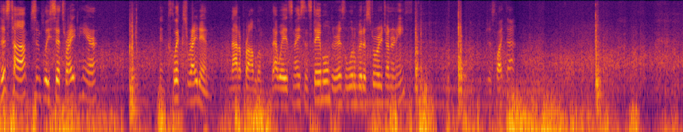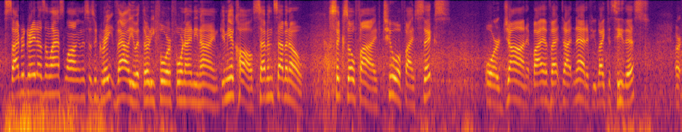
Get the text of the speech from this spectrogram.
this top simply sits right here and clicks right in. Not a problem. That way it's nice and stable. There is a little bit of storage underneath. Just like that. Cyber Gray doesn't last long, and this is a great value at $34,499. Give me a call, 770-605-2056, or john at buyavette.net if you'd like to see this or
